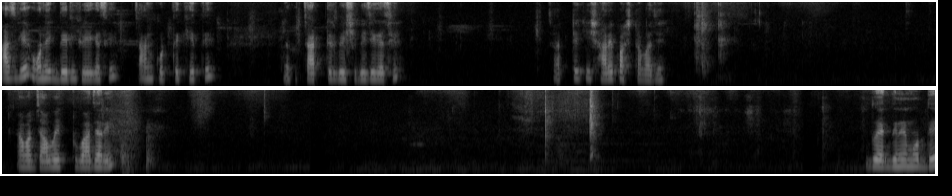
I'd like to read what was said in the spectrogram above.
আজকে অনেক দেরি হয়ে গেছে চান করতে খেতে। দেখো চারটের বেশি বেজে গেছে। চারটে কি সাড়ে পাঁচটা বাজে? আবার যাব একটু বাজারে। দু একদিনের মধ্যে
